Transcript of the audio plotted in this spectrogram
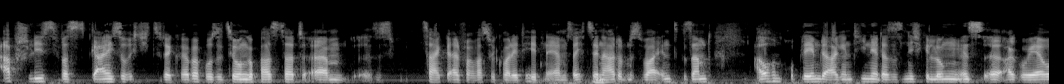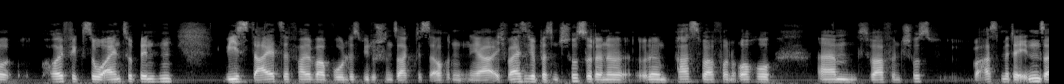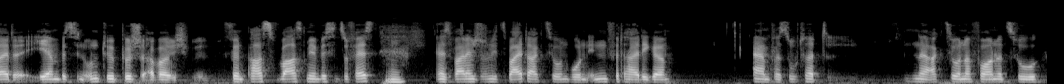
abschließt, was gar nicht so richtig zu der Körperposition gepasst hat. Ähm, es zeigt einfach, was für Qualitäten er im 16 hat. Und es war insgesamt auch ein Problem der Argentinier, dass es nicht gelungen ist, äh, Aguero häufig so einzubinden, wie es da jetzt der Fall war, obwohl das, wie du schon sagtest, auch ein, ja, ich weiß nicht, ob das ein Schuss oder, eine, oder ein Pass war von Rojo. Ähm, es war für einen Schuss, war es mit der Innenseite eher ein bisschen untypisch, aber ich, für einen Pass war es mir ein bisschen zu fest. Mhm. Es war nämlich schon die zweite Aktion, wo ein Innenverteidiger ähm, versucht hat, eine Aktion nach vorne zu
